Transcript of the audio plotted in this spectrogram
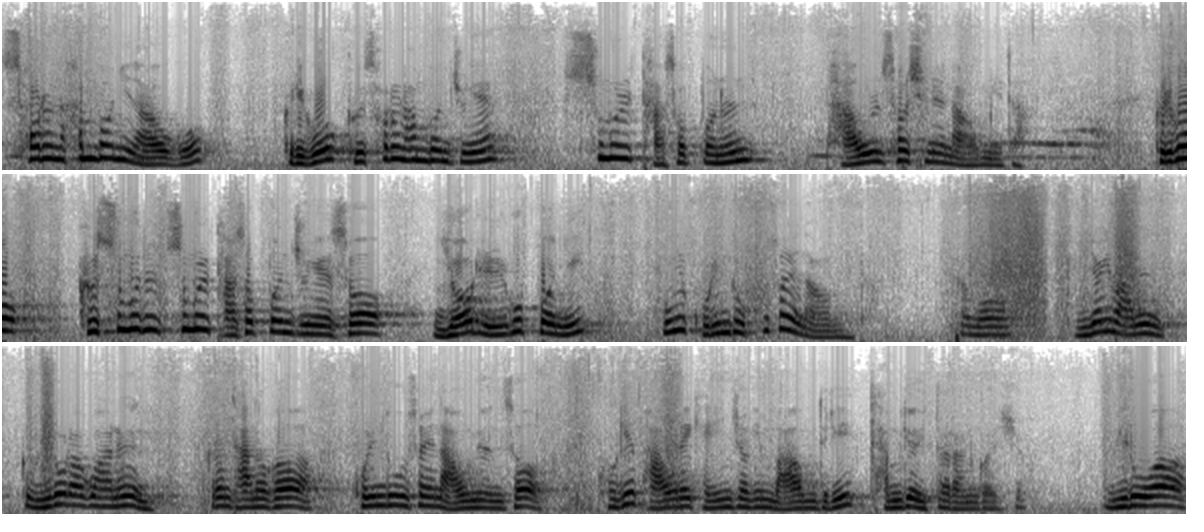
31번이 나오고 그리고 그 31번 중에 25번은 바울 서신에 나옵니다. 그리고 그 25번 중에서 17번이 오늘 고린도 후서에 나옵니다. 그러니까 뭐 굉장히 많은 그 위로라고 하는 그런 단어가 고린도 후서에 나오면서 거기에 바울의 개인적인 마음들이 담겨 있다라는 거죠. 위로와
